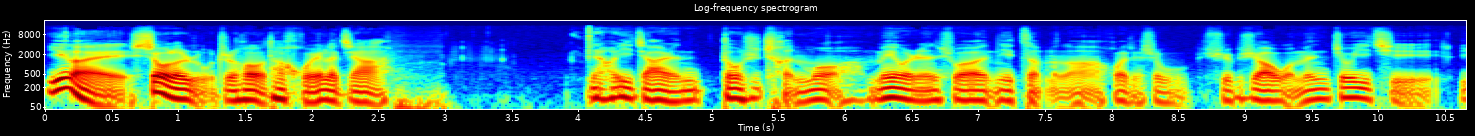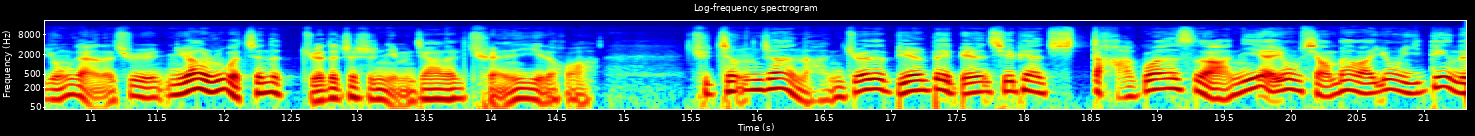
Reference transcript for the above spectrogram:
伊莱受了辱之后，他回了家，然后一家人都是沉默，没有人说你怎么了，或者是需不需要我们就一起勇敢的去。你要如果真的觉得这是你们家的权益的话，去征战呐！你觉得别人被别人欺骗打官司啊，你也用想办法用一定的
